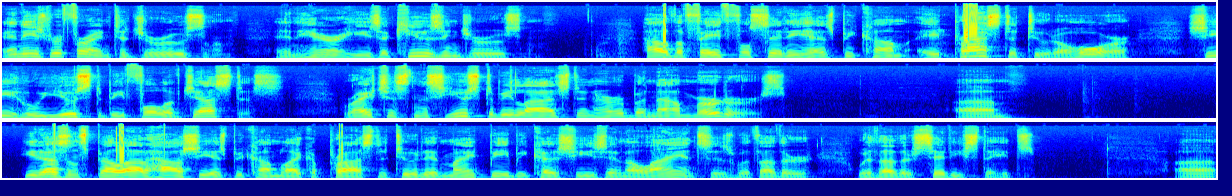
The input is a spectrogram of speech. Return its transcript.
And he's referring to Jerusalem. And here he's accusing Jerusalem. How the faithful city has become a prostitute, a whore, she who used to be full of justice. Righteousness used to be lodged in her, but now murderers. Um, he doesn't spell out how she has become like a prostitute. It might be because she's in alliances with other, with other city states. Uh,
